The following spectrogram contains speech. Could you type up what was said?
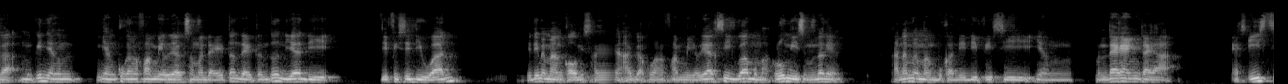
nggak mungkin yang yang kurang familiar sama Dayton Dayton tuh dia di divisi D1 jadi memang kalau misalnya agak kurang familiar sih gue memaklumi sebenarnya karena memang bukan di divisi yang mentereng kayak SEC,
